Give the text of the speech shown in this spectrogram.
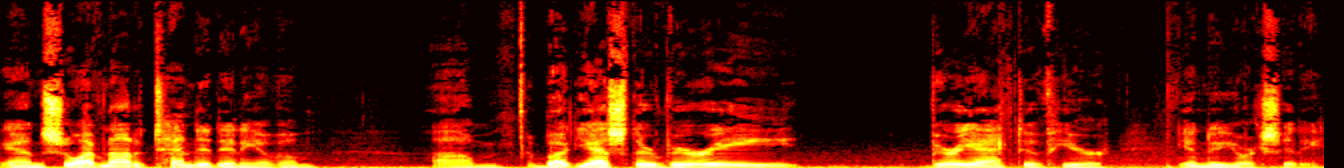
and so I've not attended any of them. Um, but yes, they're very, very active here in New York City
